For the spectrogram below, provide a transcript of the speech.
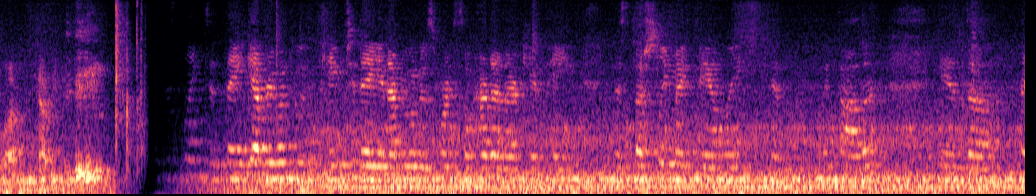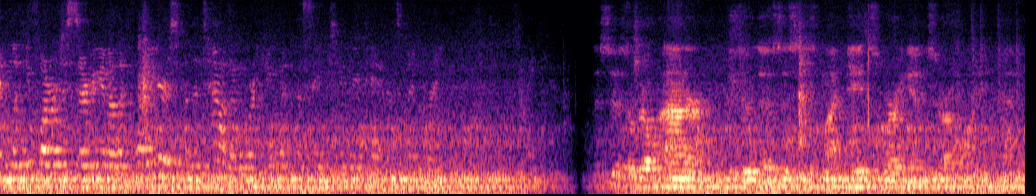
a lot. Happy New Year. I'd just like to thank everyone who came today and everyone who's worked so hard on our campaign, especially my family and my father. And uh, I'm looking forward to serving another four years for the town and working with the same team we've had. It's been great. Thank you. This is a real honor to do this. This is my eighth swearing-in ceremony, and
